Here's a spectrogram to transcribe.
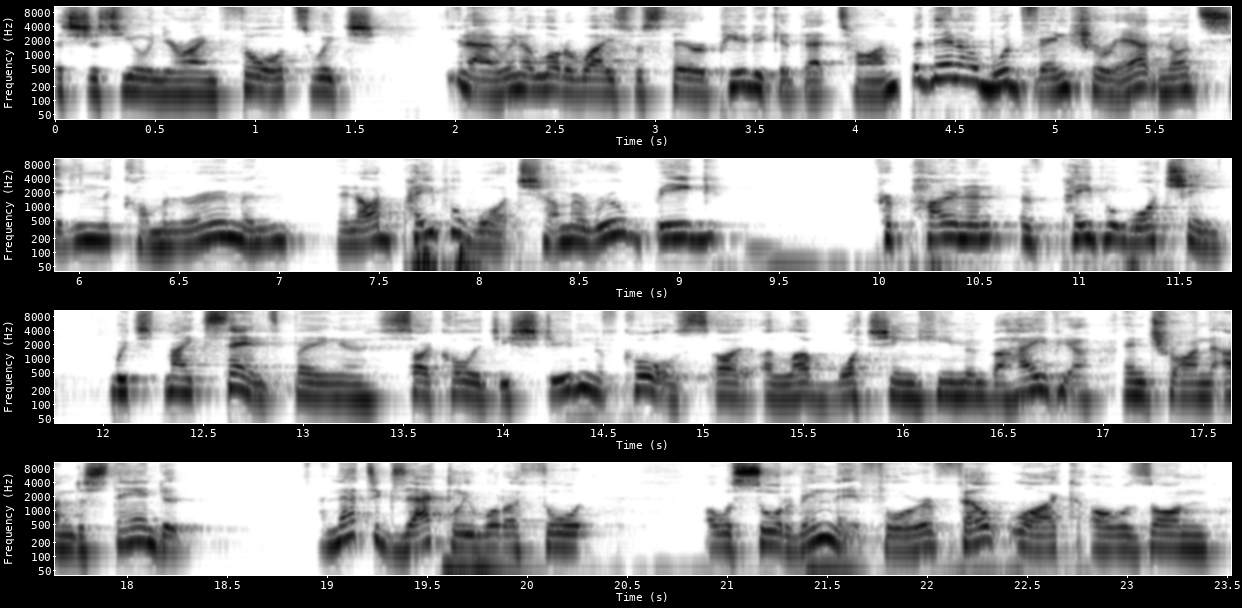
it's just you and your own thoughts, which, you know, in a lot of ways was therapeutic at that time. But then I would venture out and I'd sit in the common room and, and I'd people watch. I'm a real big proponent of people watching, which makes sense being a psychology student. Of course, I, I love watching human behavior and trying to understand it. And that's exactly what I thought I was sort of in there for. It felt like I was on,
